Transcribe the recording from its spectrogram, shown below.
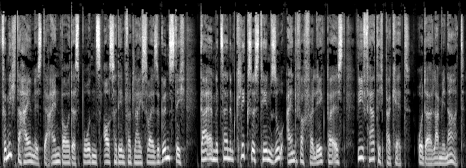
Für mich daheim ist der Einbau des Bodens außerdem vergleichsweise günstig, da er mit seinem Klicksystem so einfach verlegbar ist wie Fertigparkett oder Laminat.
